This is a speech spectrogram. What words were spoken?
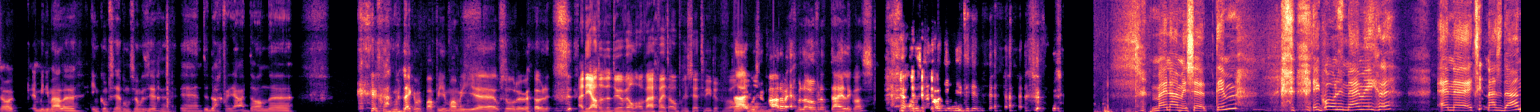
terwijl ik een minimale inkomsten heb, om het zo maar te zeggen. En toen dacht ik van ja, dan uh, ga ik maar lekker met papi en mami uh, op zolder wonen. En die hadden de deur wel wagenwijd opengezet in ieder geval. Nou, ik moest mijn vader echt beloven dat het tijdelijk was. Anders kwam ik er niet in. Mijn naam is uh, Tim. ik woon in Nijmegen. En ik zit naast Daan.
